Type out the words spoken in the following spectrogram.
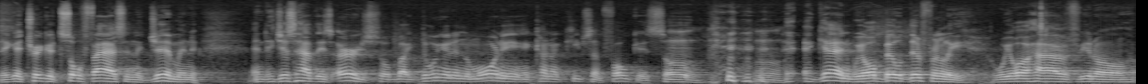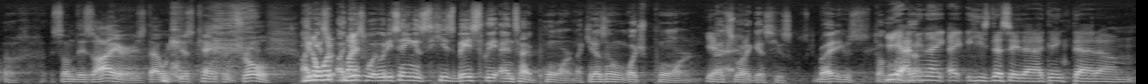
They get triggered so fast in the gym and and they just have this urge. So by doing it in the morning it kind of keeps them focused. So a- again we all build differently. We all have you know uh, some desires that we just can't control I You know guess, what, I guess what, what he's saying is he's basically anti-porn. Like he doesn't watch porn. Yeah. That's what I guess he's right. He was talking Yeah, about I that. mean, I, I, he does say that. I think that um,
